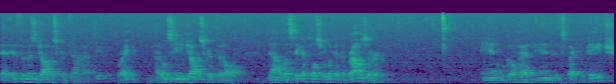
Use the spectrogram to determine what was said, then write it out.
That infamous JavaScript file, right? I don't see any JavaScript at all. Now, let's take a closer look at the browser, and we'll go ahead and inspect the page.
